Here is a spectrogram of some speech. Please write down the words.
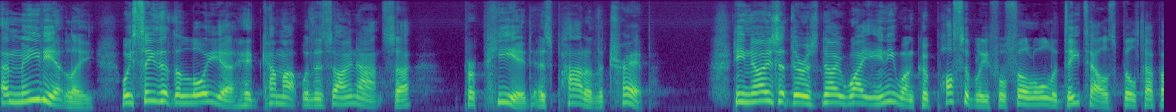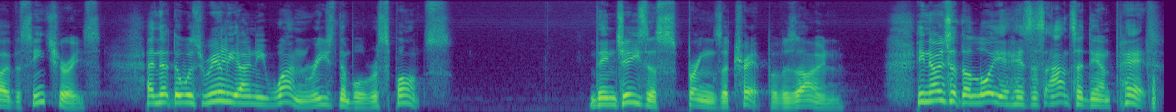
Immediately, we see that the lawyer had come up with his own answer, prepared as part of the trap. He knows that there is no way anyone could possibly fulfill all the details built up over centuries, and that there was really only one reasonable response. Then Jesus springs a trap of his own. He knows that the lawyer has this answer down pat.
